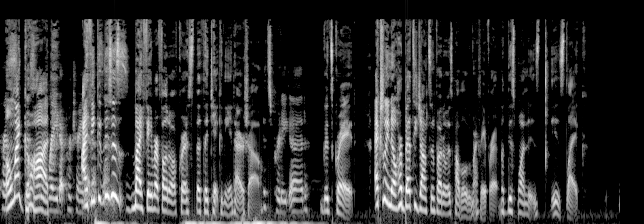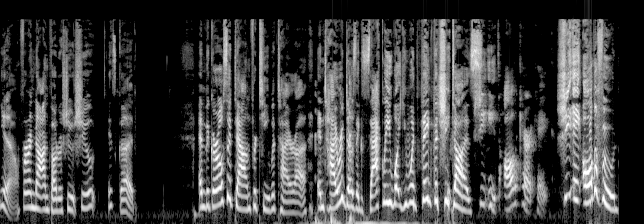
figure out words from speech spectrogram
Chris Oh my is God. great at portraying. I think this is my favorite photo of Chris that they take in the entire show. It's pretty good. It's great. Actually, no, her Betsey Johnson photo is probably my favorite, but this one is is like, you know, for a non photo shoot shoot, it's good. And the girls sit down for tea with Tyra, and Tyra does exactly what you would think that she does. She eats all the carrot cake. She ate all the food.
